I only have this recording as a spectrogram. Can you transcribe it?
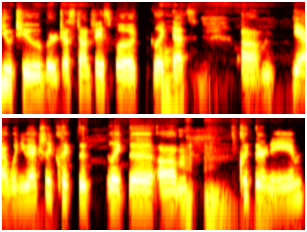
youtube or just on facebook like Oh. that's um yeah when you actually click the like the um click their name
